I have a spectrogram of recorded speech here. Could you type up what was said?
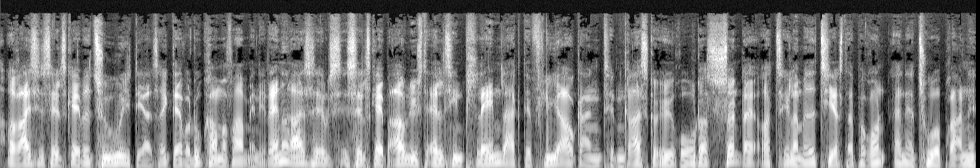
Og rejseselskabet TUI, det er altså ikke der, hvor du kommer fra, men et andet rejseselskab aflyste alle sine planlagte flyafgange til den græske ø Rodos søndag og til og med tirsdag på grund af naturbrænde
